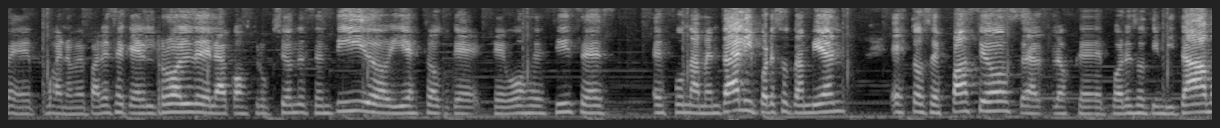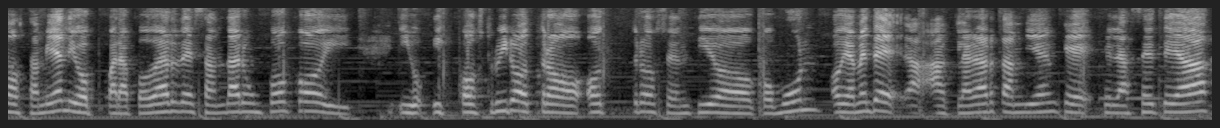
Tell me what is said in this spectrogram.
Eh, bueno, me parece que el rol de la construcción de sentido y esto que, vos decís es, es fundamental y por eso también estos espacios, los que por eso te invitamos también, digo, para poder desandar un poco y, construir otro, otro sentido común. Obviamente, aclarar también que, la CTA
